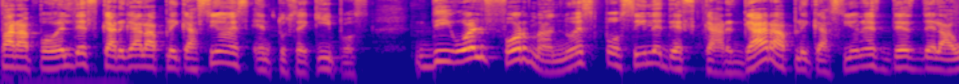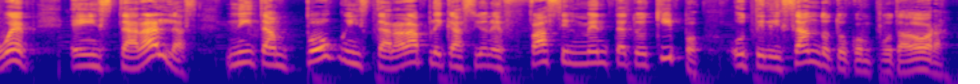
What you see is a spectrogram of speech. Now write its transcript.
para poder descargar aplicaciones en tus equipos. De igual forma, no es posible descargar aplicaciones desde la web e instalarlas, ni tampoco instalar aplicaciones fácilmente a tu equipo utilizando tu computadora.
